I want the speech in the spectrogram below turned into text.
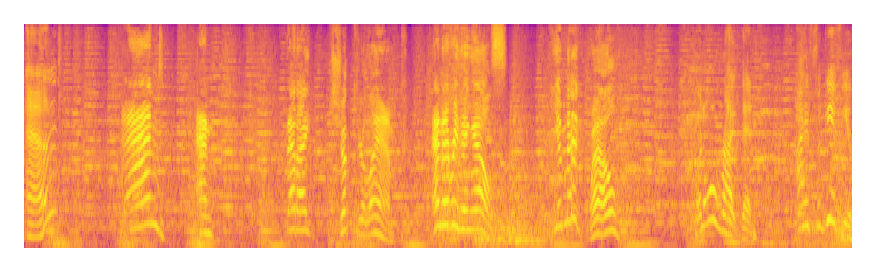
And? And. And. That I shook your lamp. And everything else. You meant well. Well, all right then. I forgive you.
